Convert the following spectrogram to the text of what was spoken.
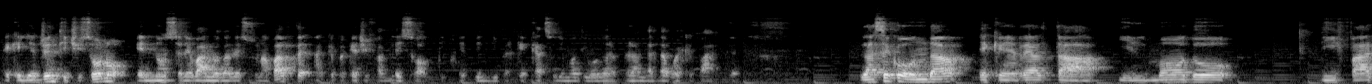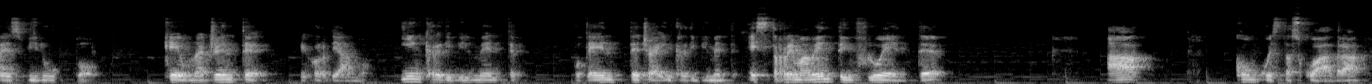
è che gli agenti ci sono e non se ne vanno da nessuna parte, anche perché ci fanno dei soldi e quindi perché cazzo di motivo dovrebbero andare da qualche parte. La seconda è che in realtà il modo di fare sviluppo che un agente, ricordiamo, incredibilmente potente, cioè incredibilmente, estremamente influente ha con questa squadra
